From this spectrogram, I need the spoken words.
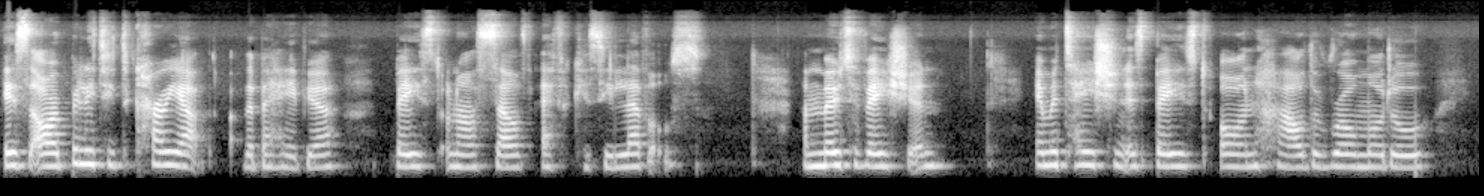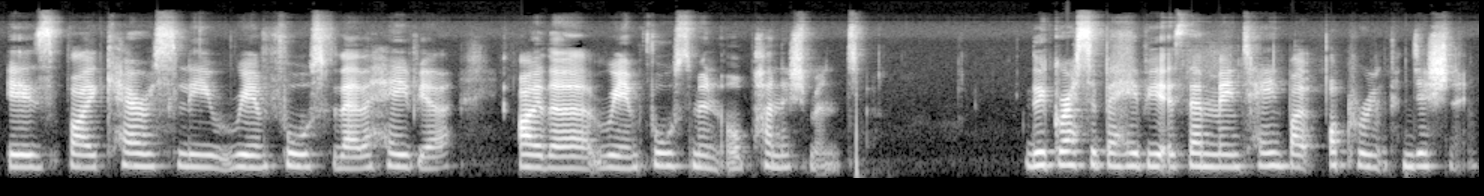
is our ability to carry out the behaviour based on our self efficacy levels. And motivation, imitation is based on how the role model is vicariously reinforced for their behaviour, either reinforcement or punishment. The aggressive behaviour is then maintained by operant conditioning.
